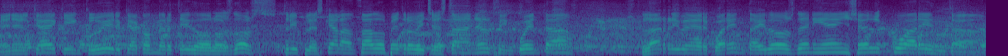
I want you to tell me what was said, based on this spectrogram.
en el que hay que incluir que ha convertido los dos triples que ha lanzado. Petrovic está en el 50. Larry Bird 42, Danny Ainge el 40.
